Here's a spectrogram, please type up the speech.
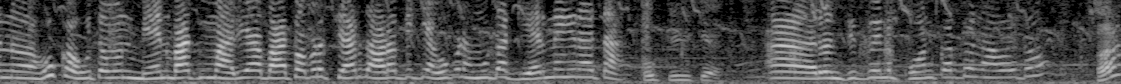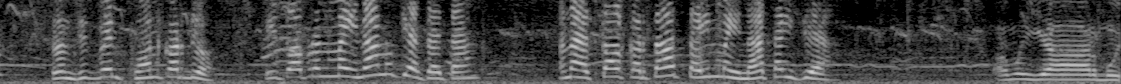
અને હું કહું તમને મેન વાત મારી આ વાત આપણે ચાર દાડાથી કહેવું પણ હું તો ઘેર નહીં રહેતા. હું કીધું કે. આ રણજીતભાઈને ફોન કરી દો ના હોય તો. હા? રણજીતભાઈને ફોન કરી દો. એ તો આપણને મહિનાનું કહેતા હતા. અને આજકાલ કરતા ત્રણ મહિના થઈ ગયા. અમે યાર હું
